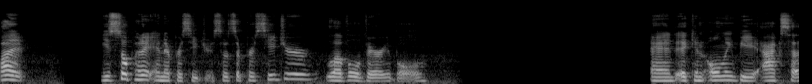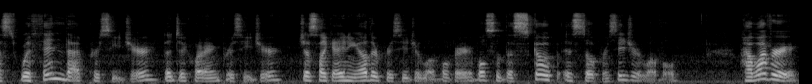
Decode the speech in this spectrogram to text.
but you still put it in a procedure. So it's a procedure level variable and it can only be accessed within that procedure, the declaring procedure, just like any other procedure level variable, so the scope is still procedure level. However,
